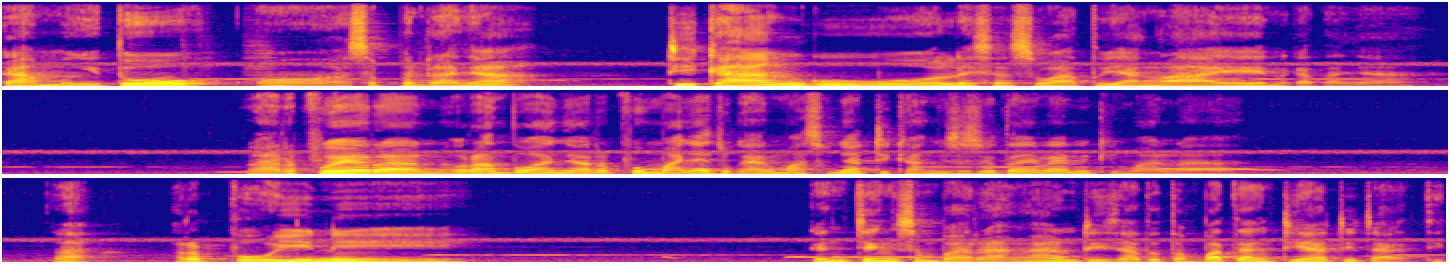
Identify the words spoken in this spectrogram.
Kamu itu oh, sebenarnya diganggu oleh sesuatu yang lain katanya Nah, Rebu heran, orang tuanya Rebu, maknya juga heran, maksudnya diganggu sesuatu yang lain gimana? Nah, Rebu ini kencing sembarangan di satu tempat yang dia tidak di,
